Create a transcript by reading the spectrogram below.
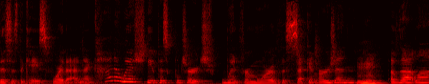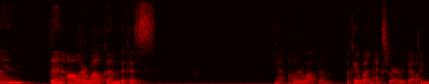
this is the case for that. And I kind of wish the Episcopal Church went for more of the second version Mm-hmm. of that line than all are welcome because yeah all are welcome okay what next where are we going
